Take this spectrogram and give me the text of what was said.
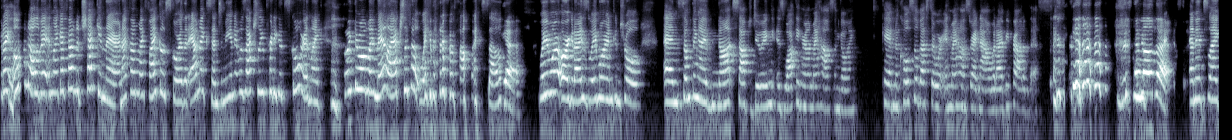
but I opened all of it and like I found a check in there and I found my FICO score that Amex sent to me and it was actually a pretty good score. And like going through all my mail, I actually felt way better about myself. Yeah. Way more organized, way more in control. And something I've not stopped doing is walking around my house and going, okay, if Nicole Sylvester were in my house right now, would I be proud of this? This I love that. and it's like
